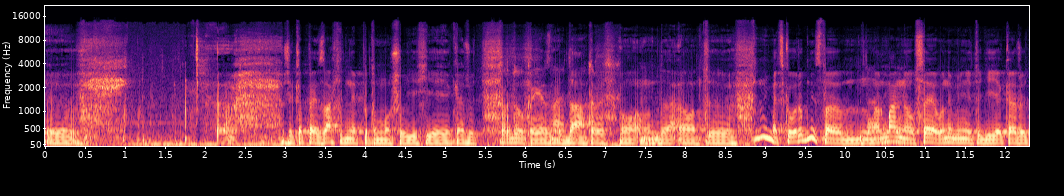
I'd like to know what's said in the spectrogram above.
Е, ЖКП Західне, тому що їх є, як кажуть, Продулка, я знаю. Да. О, да, от, е, німецького виробництва нормально, все. Вони мені тоді, як кажуть,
